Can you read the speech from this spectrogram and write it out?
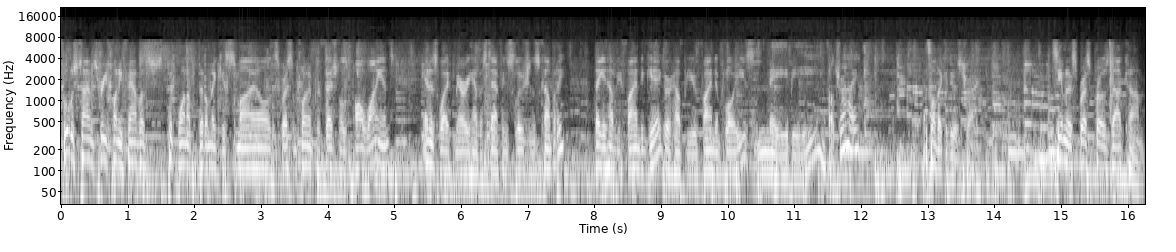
Foolish Times 320 Fabulous. Pick one up if it'll make you smile. Express Employment Professionals Paul Wyant and his wife Mary have a staffing solutions company. They can help you find a gig or help you find employees. Maybe. They'll try. That's all they can do is try. See them at expresspros.com.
